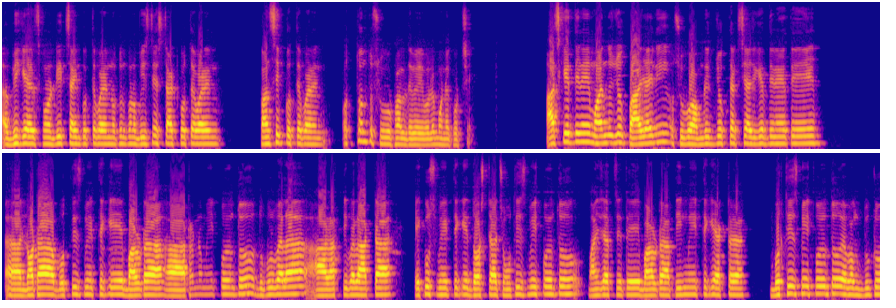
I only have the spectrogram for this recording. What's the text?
ভিকেলস কোনো ডিট সাইন করতে পারেন, নতুন কোনো বিজনেস স্টার্ট করতে পারেন কনসিভ করতে পারেন, অত্যন্ত শুভ ফল দেবে বলে মনে করছে। আজকের দিনে মহেন্দ্র যোগ পাওয়া যায়নি, শুভ অমৃত যোগ থাকছে আজকের দিনেতে নটা বত্রিশ মিনিট থেকে বারোটা আটান্ন মিনিট পর্যন্ত, দুপুরবেলা আর রাত্রিবেলা আটটা একুশ মিনিট থেকে দশটা চৌত্রিশ মিনিট পর্যন্ত, মাঝরাত্রিতে বারোটা তিন মিনিট থেকে একটা বত্রিশ মিনিট পর্যন্ত এবং দুটো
